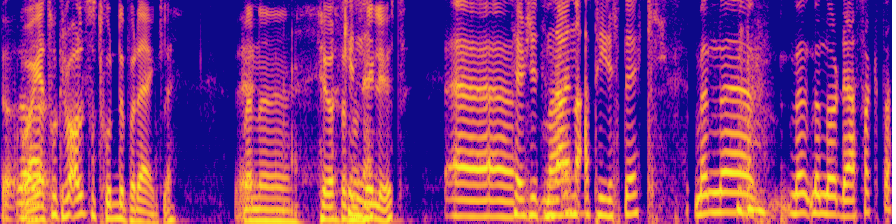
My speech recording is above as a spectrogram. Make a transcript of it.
Og jeg tror ikke det var alle som trodde på det, egentlig. Men uh, høres det sannsynlig ut? Uh, Høres ut som det er en aprilspøk. Men, eh, men, men når det er sagt, da,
